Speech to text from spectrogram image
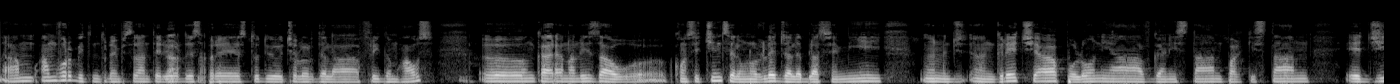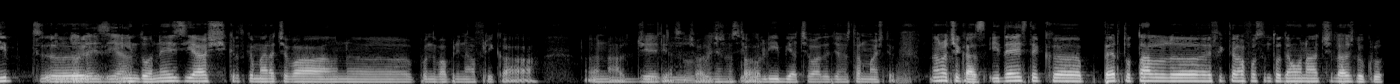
Am, am vorbit într-un episod anterior Da, despre studiul celor de la Freedom House, uh, în care analizau uh, consecințele unor legi ale blasfemiei în, în Grecia, Polonia, Afganistan, Pakistan, Egipt, uh, Indonezia. Indonezia și cred că mai era ceva în, uh, undeva prin Africa, în Algeria sau Nu ceva de mai genul știu ăsta, sigur. Libia, ceva de genul ăsta, nu mai știu. În orice caz, ideea este că, per total, uh, efectele au fost întotdeauna același lucru.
